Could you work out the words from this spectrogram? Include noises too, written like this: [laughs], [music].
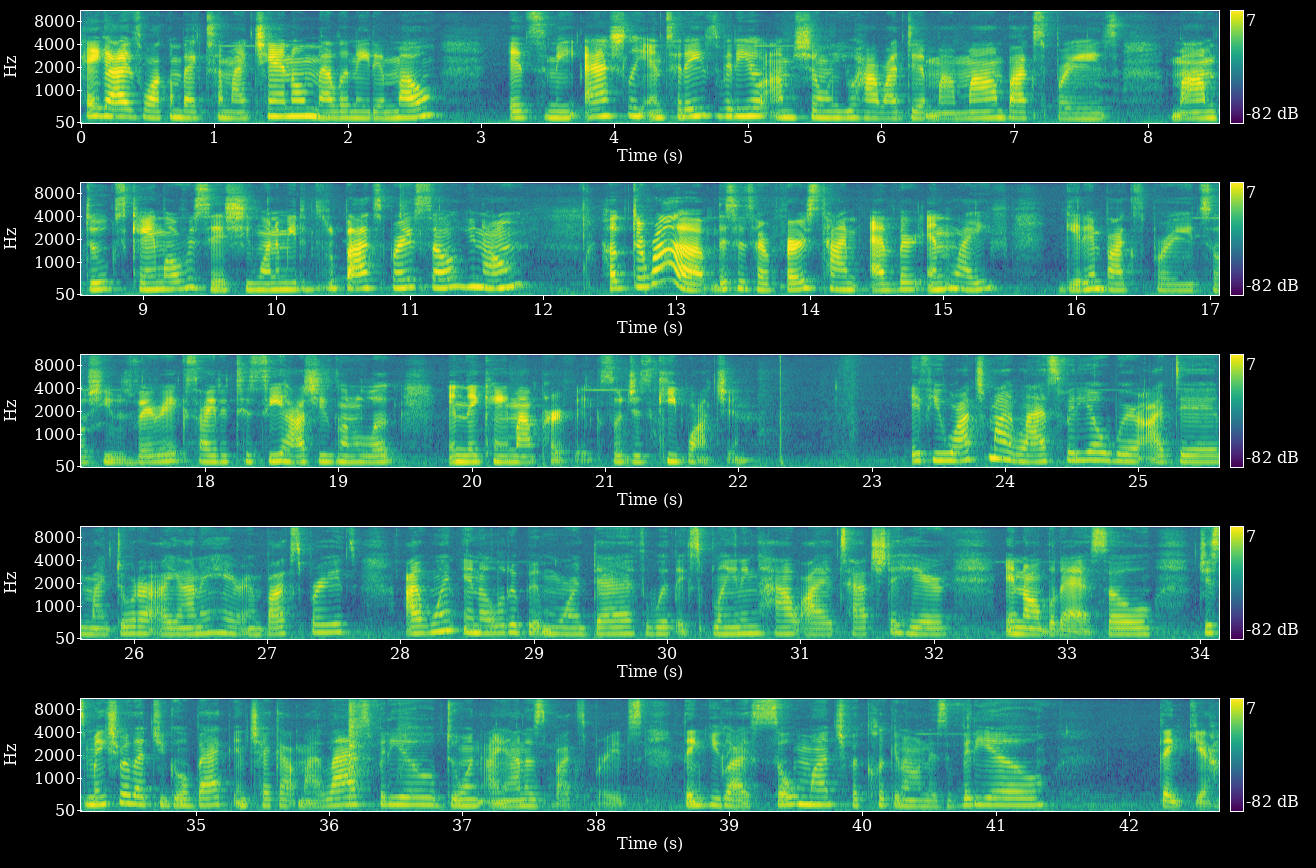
Hey guys, welcome back to my channel, Melanated Moe. It's me, Ashley. In today's video, I'm showing you how I did my mom box braids. Mom Dukes came over, said she wanted me to do the box braids, so, you know, hooked her up. This is her first time ever in life getting box braids, so she was very excited to see how she's going to look, and they came out perfect. So just keep watching. If you watched my last video where I did my daughter Ayana hair in box braids, I went in a little bit more depth with explaining how I attach the hair and all of that. So just make sure that you go back and check out my last video doing Ayana's box braids. Thank you guys so much for clicking on this video. Thank you.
